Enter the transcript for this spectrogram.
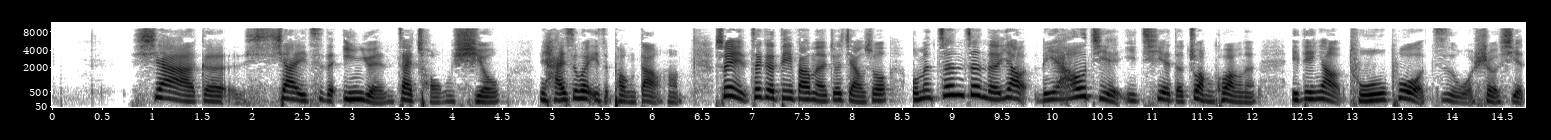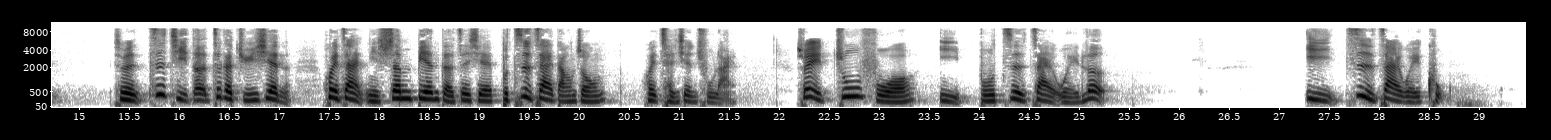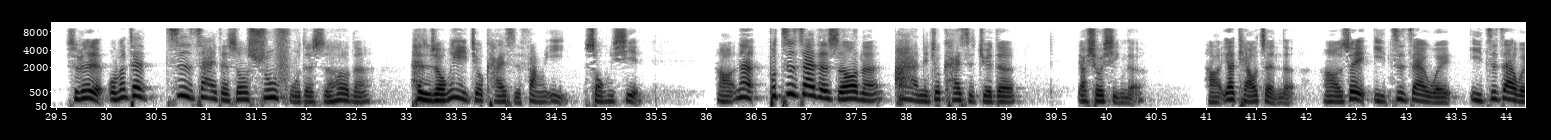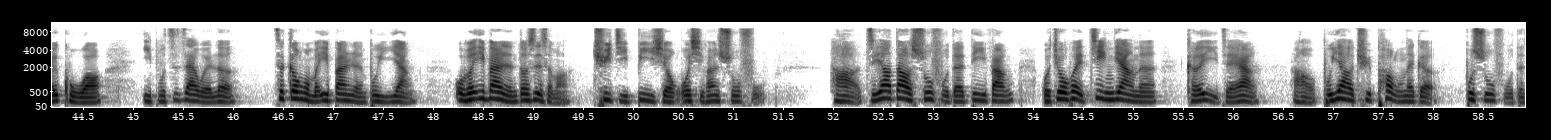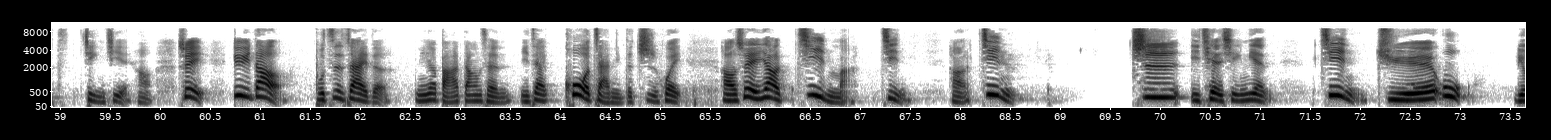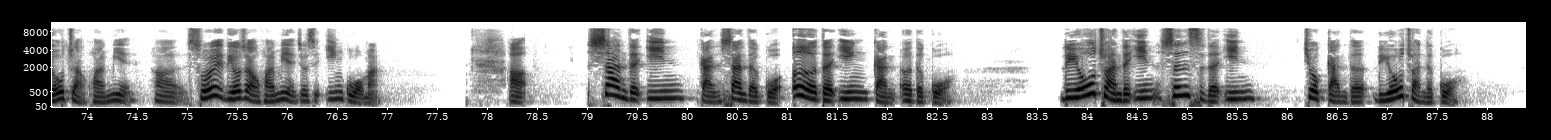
下个下一次的因缘再重修，你还是会一直碰到哈。所以这个地方呢，就讲说，我们真正的要了解一切的状况呢，一定要突破自我设限，是不是？自己的这个局限会在你身边的这些不自在当中会呈现出来。所以，诸佛以不自在为乐，以自在为苦，是不是？我们在自在的时候、舒服的时候呢，很容易就开始放逸、松懈。好，那不自在的时候呢，啊，你就开始觉得要修行了，好，要调整了。好，所以以自在为以自在为苦哦，以不自在为乐，这跟我们一般人不一样。我们一般人都是什么？趋吉避凶，我喜欢舒服。好，只要到舒服的地方，我就会尽量呢，可以怎样？好，不要去碰那个不舒服的境界。哈，所以遇到不自在的，你要把它当成你在扩展你的智慧。好，所以要尽嘛，尽。好，尽知一切心念，尽觉悟流转还灭。啊，所谓流转还灭，就是因果嘛。好。善的因感善的果，恶的因感恶的果，流转的因生死的因就感得流转的果。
